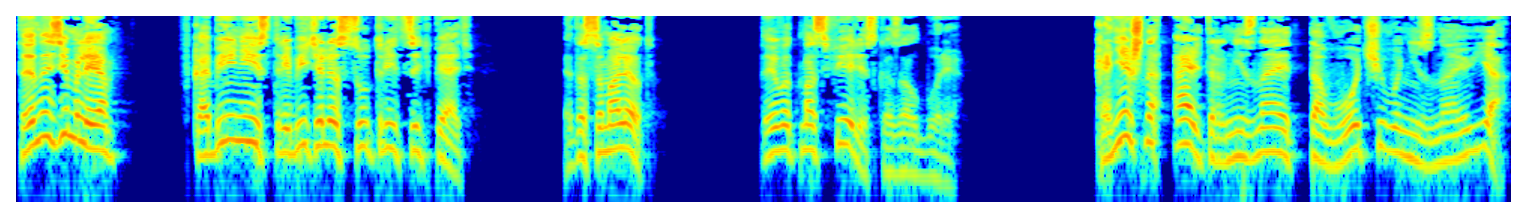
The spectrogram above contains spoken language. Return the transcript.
Ты на Земле, в кабине истребителя Су-35. Это самолет. Ты в атмосфере, — сказал Боря. Конечно, Альтер не знает того, чего не знаю я.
